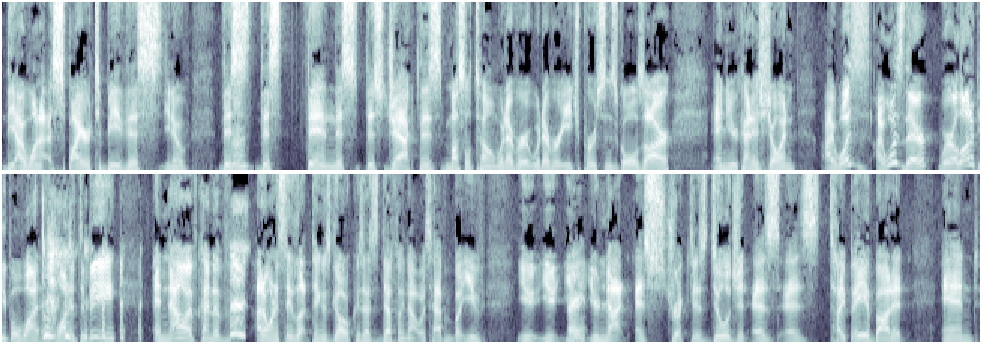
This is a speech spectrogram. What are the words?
the I want to aspire to be this, you know, this this thin, this this jack, this muscle tone, whatever whatever each person's goals are, and you're kind of showing I was I was there where a lot of people want, wanted to be, and now I've kind of I don't want to say let things go because that's definitely not what's happened, but you've you you you're, you're not as strict as diligent as as Type A about it, and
